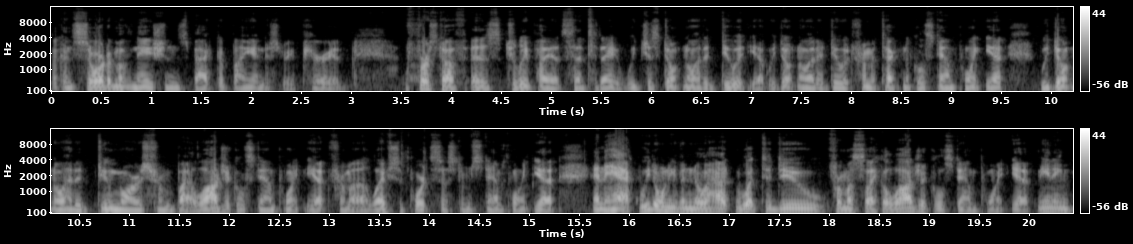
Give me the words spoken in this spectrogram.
a consortium of nations backed up by industry, period. First off, as Julie Payette said today, we just don't know how to do it yet. We don't know how to do it from a technical standpoint yet. We don't know how to do Mars from a biological standpoint yet, from a life support system standpoint yet. And heck, we don't even know how, what to do from a psychological standpoint yet, meaning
